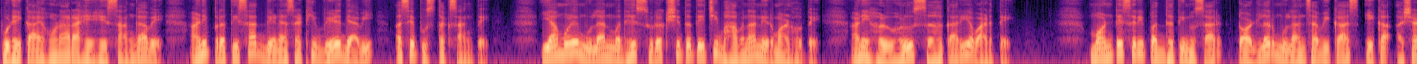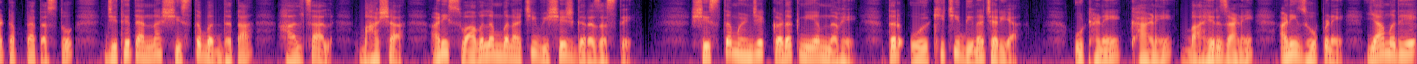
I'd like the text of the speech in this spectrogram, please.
पुढे काय होणार आहे हे सांगावे आणि प्रतिसाद देण्यासाठी वेळ द्यावी असे पुस्तक सांगते. यामुळे मुलांमध्ये सुरक्षिततेची भावना निर्माण होते आणि हळूहळू सहकार्य वाढते. मॉन्टेसरी पद्धतीनुसार टॉडलर मुलांचा विकास एका अशा टप्प्यात असतो जिथे त्यांना शिस्तबद्धता हालचाल भाषा आणि स्वावलंबनाची विशेष गरज असते. शिस्त म्हणजे कडक नियम नव्हे तर ओळखीची दिनचर्या उठणे खाणे बाहेर जाणे आणि झोपणे यामध्ये एक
